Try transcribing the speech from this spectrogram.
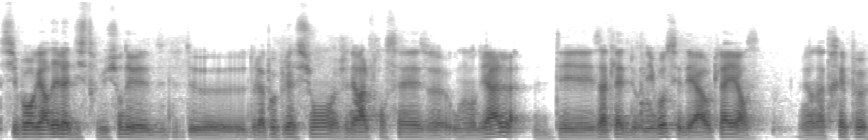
si vous regardez la distribution de, la population générale française ou mondiale, des athlètes de haut niveau, c'est des outliers. Il y en a très peu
